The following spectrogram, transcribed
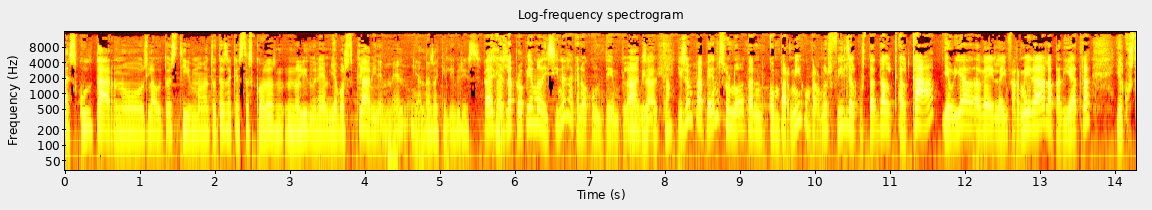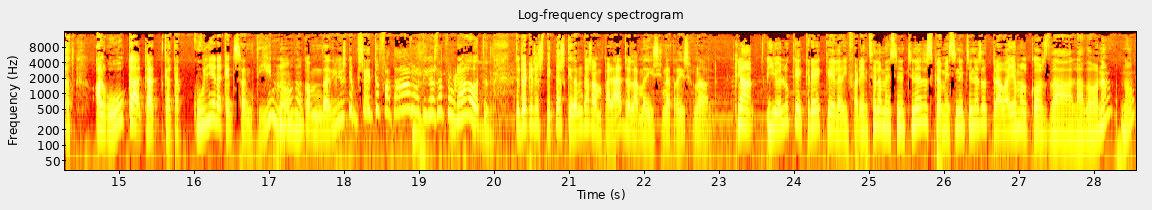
escoltar-nos, l'autoestima, totes aquestes coses no li donem. Llavors, clar, evidentment, hi ha desequilibris. Clar, és que és la pròpia medicina la que no contempla. Ah, Vull dir, exacte. jo sempre penso, no, tant com per mi com per els meus fills, al costat del al cap hi hauria d'haver la infermera, la pediatra, i al costat algú que, que, que t'aculli en aquest sentit, no? Mm -hmm. Com de dir, és que em sento fatal, o tinc de plorar. Tot, tots aquests aspectes queden desemparats a la medicina tradicional. Clar, jo el que crec que la diferència de la medicina xinesa és que la medicina xinesa treballa amb el cos de la dona, no?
